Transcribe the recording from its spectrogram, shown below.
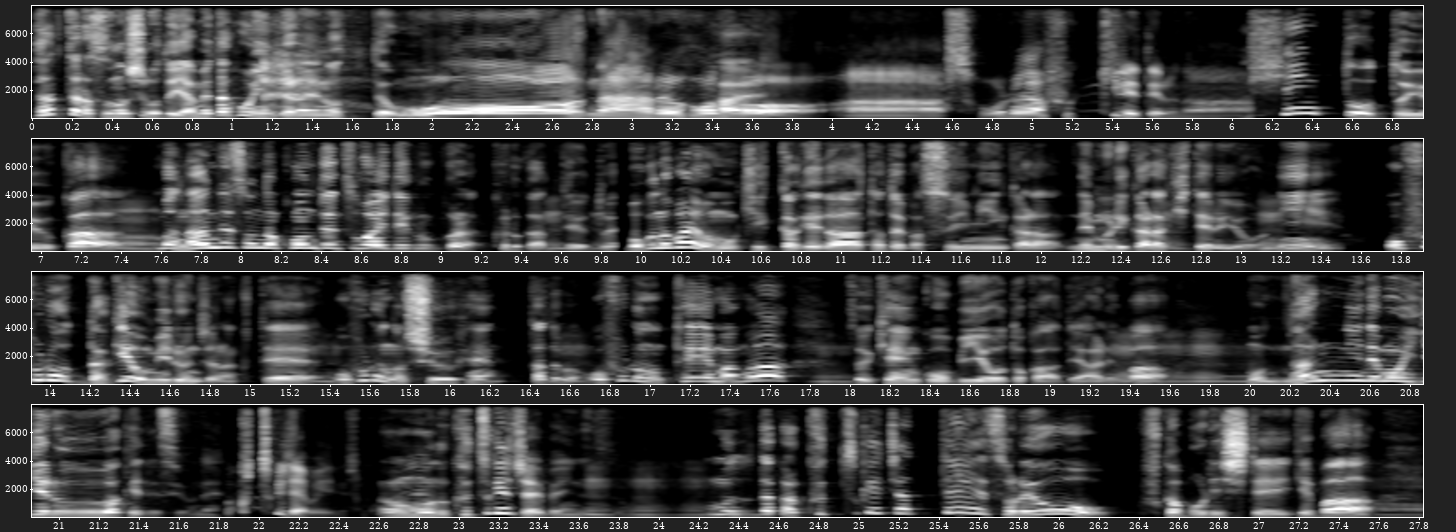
だったらその仕事辞めた方がいいんじゃないのって思う。おおなるほど、はい。ああそれは吹っ切れてるな。ヒントというか、うん。まあ、なんでそんなコンテンツ湧いてくるかくるかっていうと、うんう僕の場合はもうきっかけが例えば睡眠から眠りから来てるように、うんうんお風呂だけを見るんじゃなくて、うん。お風呂の周辺例えばうん。お風呂のテーマが、うん。そういう健康美容とかであれば、うんもう何にでもいけるわけですよね。くっつけちゃえばいいんですもんね、もうくっつけちゃえばいいんですよ。もうだからくっつけちゃってそれを深掘りしていけば、うん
